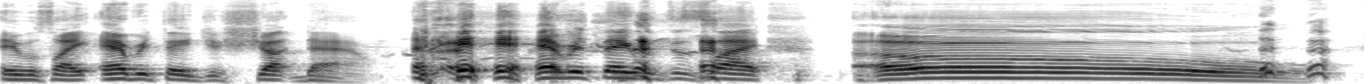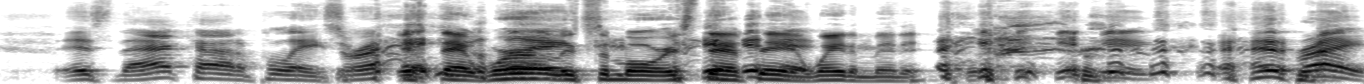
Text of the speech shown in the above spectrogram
it was like everything just shut down. everything was just like, oh, it's that kind of place, right? It's that worldly Like- some more stepped in. Wait a minute. right,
